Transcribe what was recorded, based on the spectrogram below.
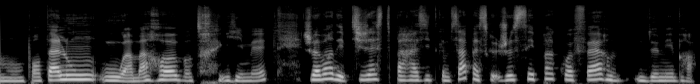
mon pantalon ou à ma robe, entre guillemets. Je vais avoir des petits gestes parasites comme ça parce que je ne sais pas quoi faire de mes bras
